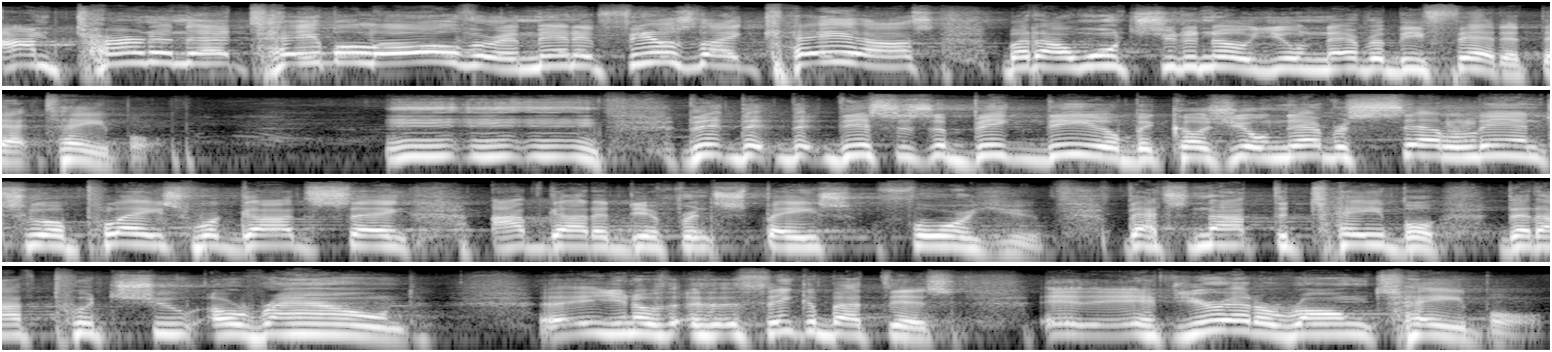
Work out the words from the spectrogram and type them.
I'm turning that table over. And man, it feels like chaos, but I want you to know you'll never be fed at that table. This is a big deal because you'll never settle into a place where God's saying, I've got a different space for you. That's not the table that I've put you around. Uh, you know, think about this. If you're at a wrong table,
